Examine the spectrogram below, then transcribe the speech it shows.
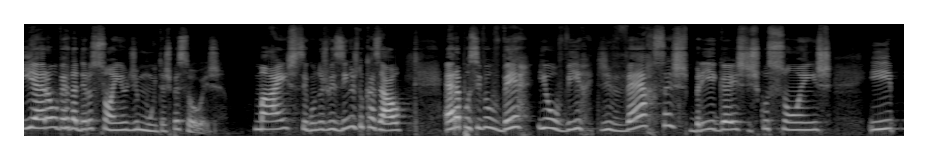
e era o verdadeiro sonho de muitas pessoas. Mas, segundo os vizinhos do casal, era possível ver e ouvir diversas brigas, discussões e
